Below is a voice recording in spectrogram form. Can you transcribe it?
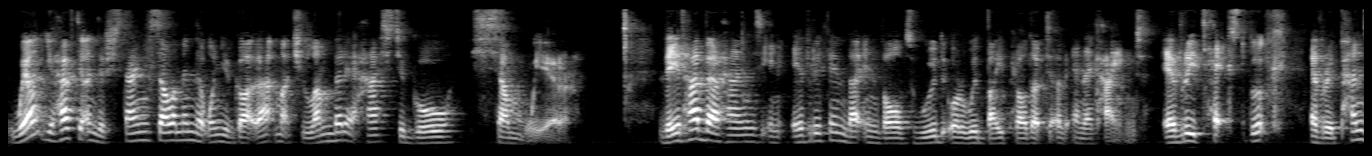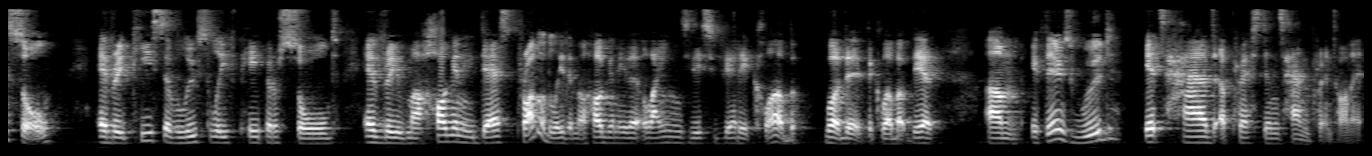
Well, you have to understand, Solomon, that when you've got that much lumber, it has to go somewhere. They've had their hands in everything that involves wood or wood byproduct of any kind. Every textbook, every pencil, every piece of loose leaf paper sold, every mahogany desk, probably the mahogany that lines this very club, well, the, the club up there. Um, if there's wood, it's had a Preston's handprint on it.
